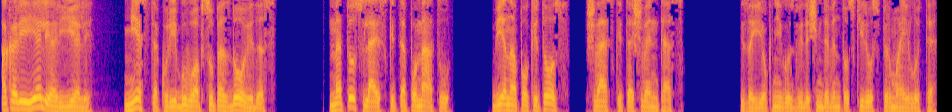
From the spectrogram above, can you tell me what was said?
Akarijėlį Arijėlį, mieste, kurį buvo apsupęs Dovydas. Metus leiskite po metų, vieną po kitos šveskite šventes. Izaijo knygos 29 skyriaus pirmą eilutę.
